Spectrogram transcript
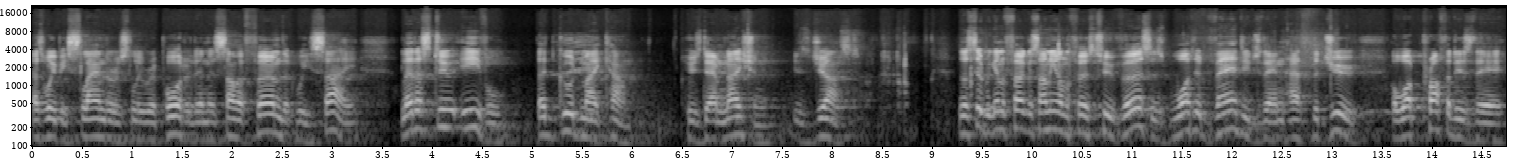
as we be slanderously reported, and as some affirm that we say, let us do evil that good may come, whose damnation is just. As I said, we're going to focus only on the first two verses. What advantage then hath the Jew, or what profit is there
